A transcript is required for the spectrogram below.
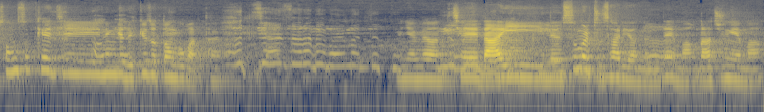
성숙해지는 게 느껴졌던 것 같아요. 어찌한 사람의 말만 듣고 왜냐면 제 나이는 22살이었는데 막 나중에 막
